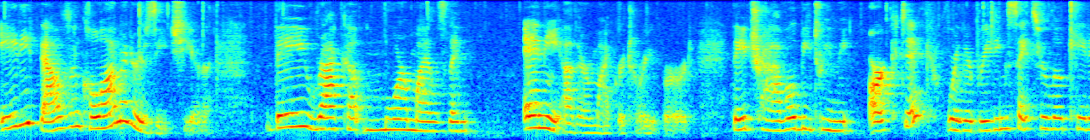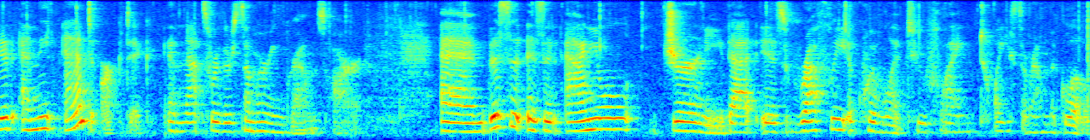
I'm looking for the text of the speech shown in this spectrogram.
80,000 kilometers each year. They rack up more miles than any other migratory bird. They travel between the Arctic, where their breeding sites are located, and the Antarctic, and that's where their summering grounds are. And this is an annual journey that is roughly equivalent to flying twice around the globe.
